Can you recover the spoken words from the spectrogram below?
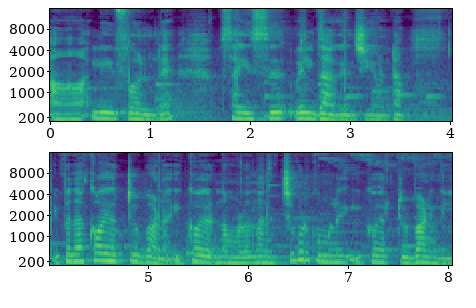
ആ ലീഫുകളുടെ സൈസ് വലുതാകുകയും ചെയ്യും കേട്ടോ. ഇപ്പോൾ ഇതാ കൊയർ ട്യൂബാണ് ഈ കൊയർ നമ്മൾ നനച്ച് കൊടുക്കുമ്പോൾ ഈ കൊയർ ട്യൂബാണെങ്കിൽ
